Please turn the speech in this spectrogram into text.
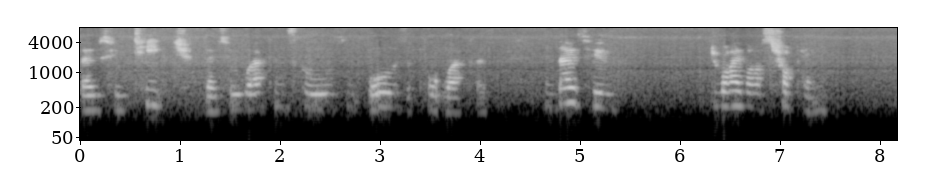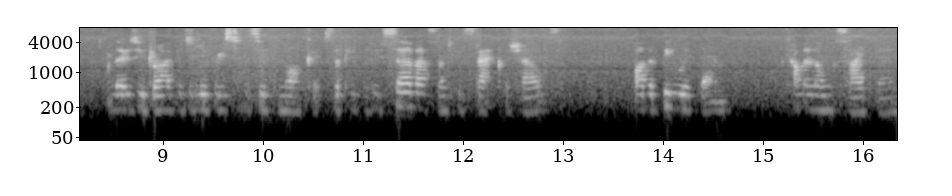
those who teach, those who work in schools, and all the support workers, and those who drive our shopping, those who drive the deliveries to the supermarkets, the people who serve us and who stack the shelves. Father, be with them. come alongside them,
